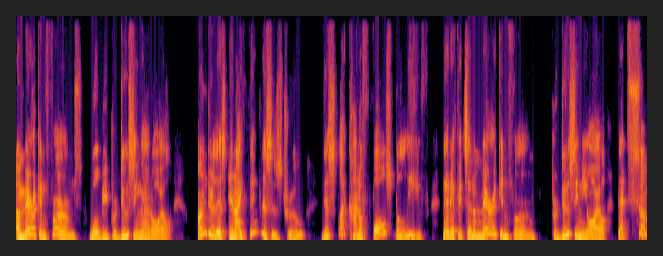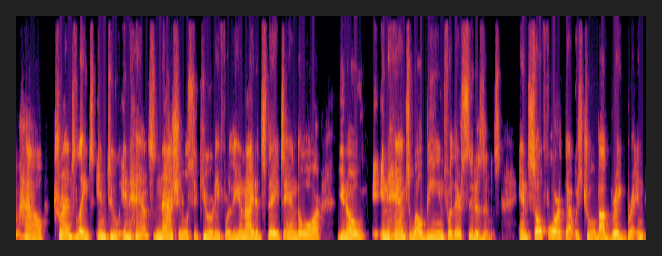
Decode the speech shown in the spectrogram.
American firms will be producing that oil under this, and I think this is true. This like kind of false belief that if it's an American firm producing the oil that somehow translates into enhanced national security for the United States and or you know enhanced well-being for their citizens. And so forth that was true about Great Britain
